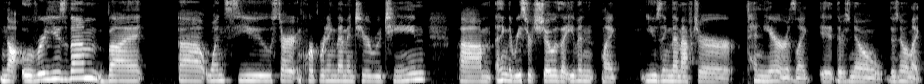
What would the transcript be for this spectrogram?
not overuse them, but uh, once you start incorporating them into your routine, um, I think the research shows that even like using them after 10 years, like it, there's no, there's no like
